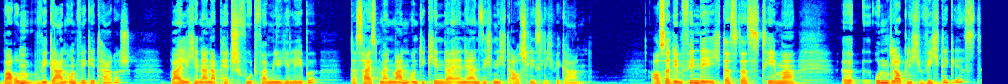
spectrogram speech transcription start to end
Warum vegan und vegetarisch? Weil ich in einer Patchfood-Familie lebe. Das heißt, mein Mann und die Kinder ernähren sich nicht ausschließlich vegan. Außerdem finde ich, dass das Thema äh, unglaublich wichtig ist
